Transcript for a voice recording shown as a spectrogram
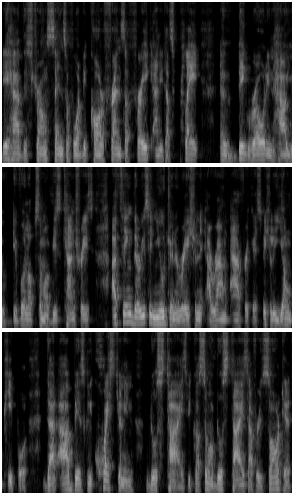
They have the strong sense of what they call Françafrique, and it has played a big role in how you've developed some of these countries. I think there is a new generation around Africa, especially young people, that are basically questioning those ties because some of those ties have resulted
